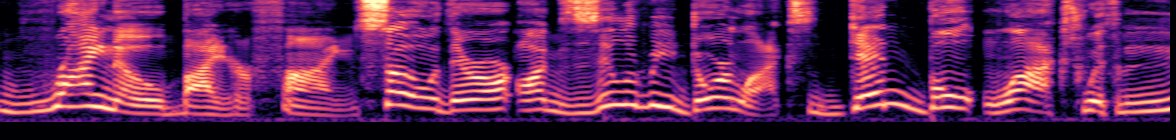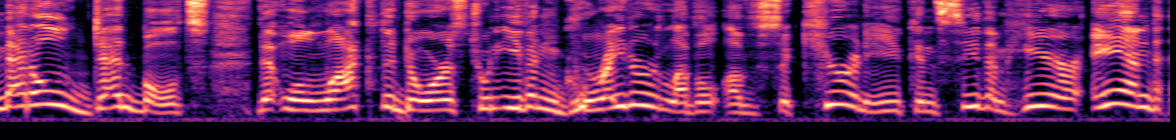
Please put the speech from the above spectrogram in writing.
Rhino buyer fine. So there are auxiliary door locks, deadbolt locks with metal deadbolts that will lock the doors to an even greater level of security. You can see them here, and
